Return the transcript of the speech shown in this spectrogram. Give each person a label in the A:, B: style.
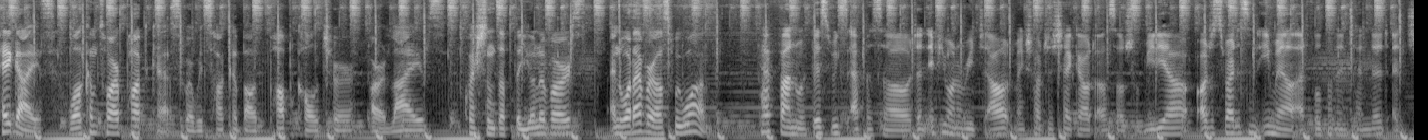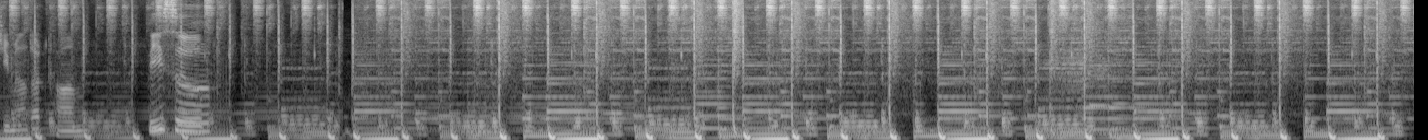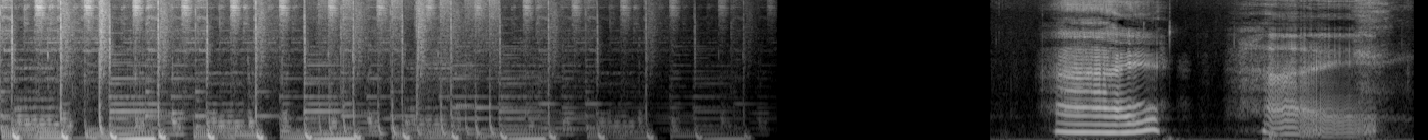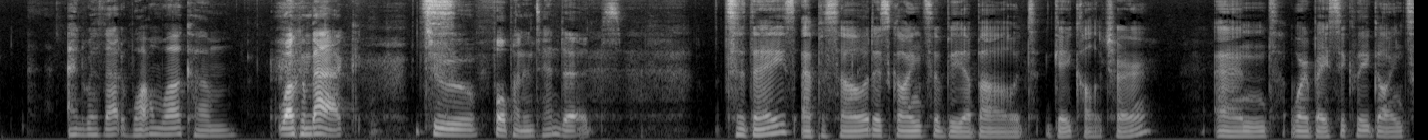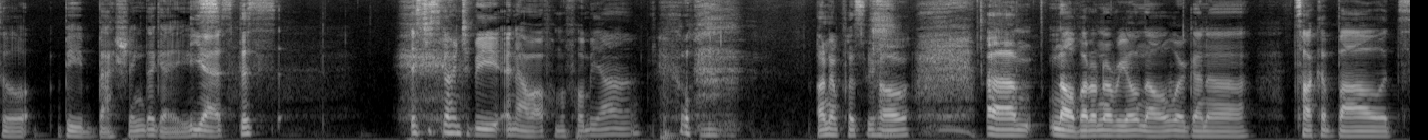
A: Hey guys, welcome to our podcast where we talk about pop culture, our lives, questions of the universe, and whatever else we want.
B: Have fun with this week's episode, and if you want to reach out, make sure to check out our social media or just write us an email at fullpunintended at gmail.com.
A: Be soup! Hi.
B: Hi. And with that warm welcome, welcome back to Full Pun Intended.
A: Today's episode is going to be about gay culture, and we're basically going to be bashing the gays.
B: Yes, this is just going to be an hour of homophobia.
A: on a pussy hole. Um, no, but on a real note, we're gonna talk about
